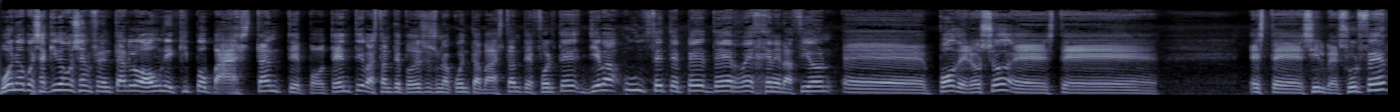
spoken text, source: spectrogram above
Bueno, pues aquí vamos a enfrentarlo a un equipo bastante potente, bastante poderoso, es una cuenta bastante fuerte. Lleva un CTP de regeneración eh, poderoso, este, este Silver Surfer,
